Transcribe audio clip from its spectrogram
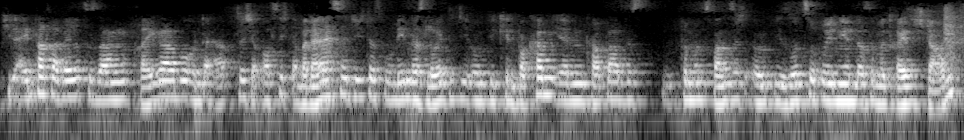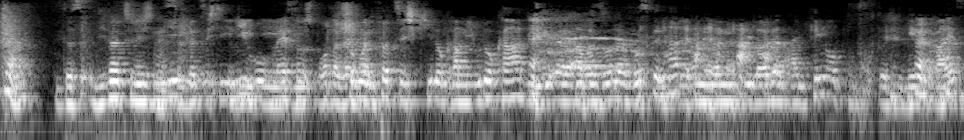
viel einfacher wäre zu sagen, Freigabe unter ärztlicher Aufsicht. Aber dann ist natürlich das Problem, dass Leute, die irgendwie keinen Bock haben, ihren Körper bis 25 irgendwie so zu ruinieren, dass sie mit 30 sterben. Ja. Das, die natürlich Das nie, plötzlich die, nie die, die, Hochleistungssportler die werden. 45 Kilogramm Judoka, die äh, aber so eine Muskeln hat und dann die Leute an einem Finger durch die Gegend reißt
